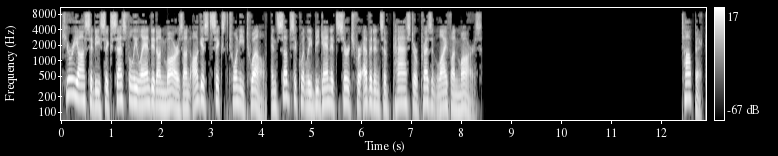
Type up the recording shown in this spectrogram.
Curiosity successfully landed on Mars on August 6, 2012, and subsequently began its search for evidence of past or present life on Mars. Topic:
